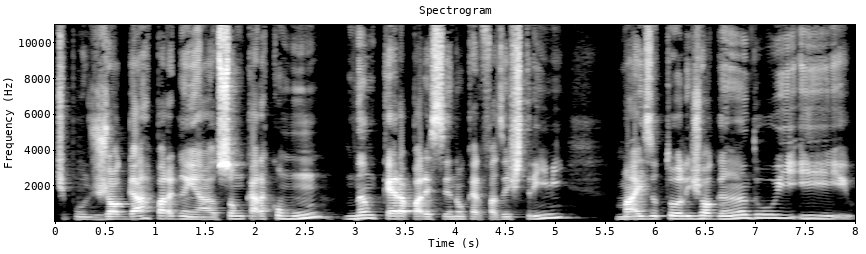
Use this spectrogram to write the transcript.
Tipo, jogar para ganhar. Eu sou um cara comum, não quero aparecer, não quero fazer streaming, mas eu tô ali jogando e, e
